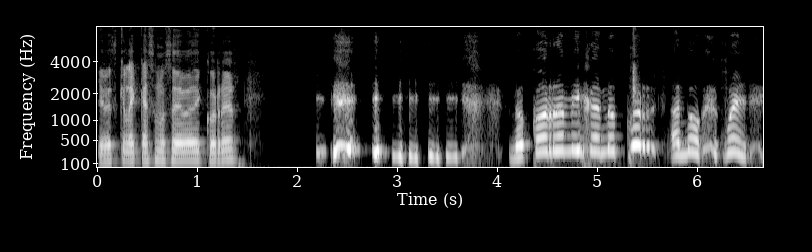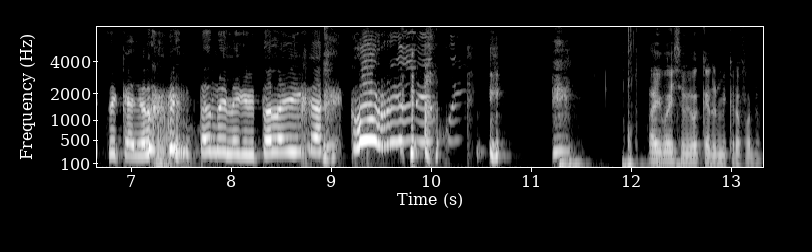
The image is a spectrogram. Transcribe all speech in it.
Ya ves que la casa no se debe de correr. No corre, mija, no corre. Ah, no, güey, se cayó la ventana y le gritó a la hija, ¡corre! Ay, güey, se me iba a caer el micrófono.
